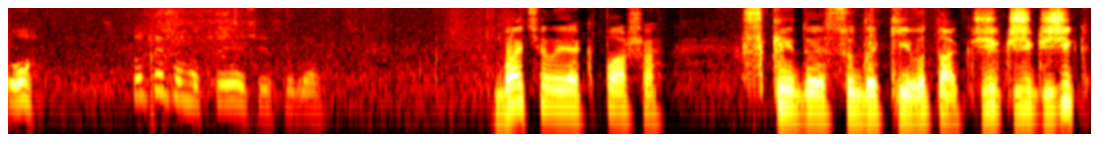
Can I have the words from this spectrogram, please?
О, вот это настоящий судак. Бачили, як Паша скидує судаків. Отак, жик-жик-жик,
